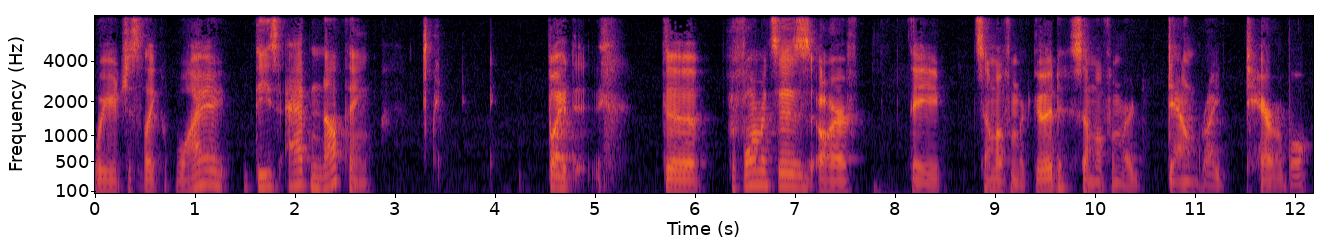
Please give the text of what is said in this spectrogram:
where you're just like, why these add nothing? But the performances are they some of them are good, some of them are downright terrible.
